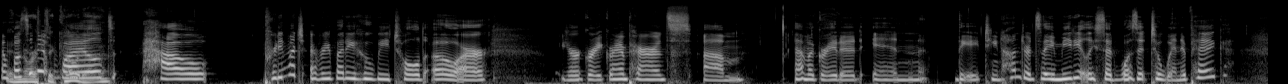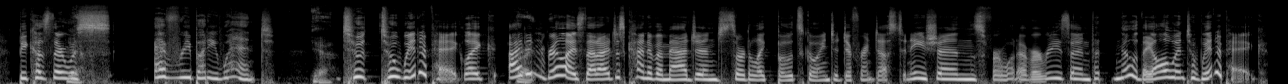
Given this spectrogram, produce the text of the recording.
And wasn't North it Dakota. wild how pretty much everybody who we told, oh, our your great grandparents um, emigrated in the 1800s, they immediately said, was it to Winnipeg? Because there was everybody went Yeah. to to Winnipeg. Like I Right. didn't realize that. I just kind of imagined sort of like boats going to different destinations for whatever reason, but no, they all went to Winnipeg.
